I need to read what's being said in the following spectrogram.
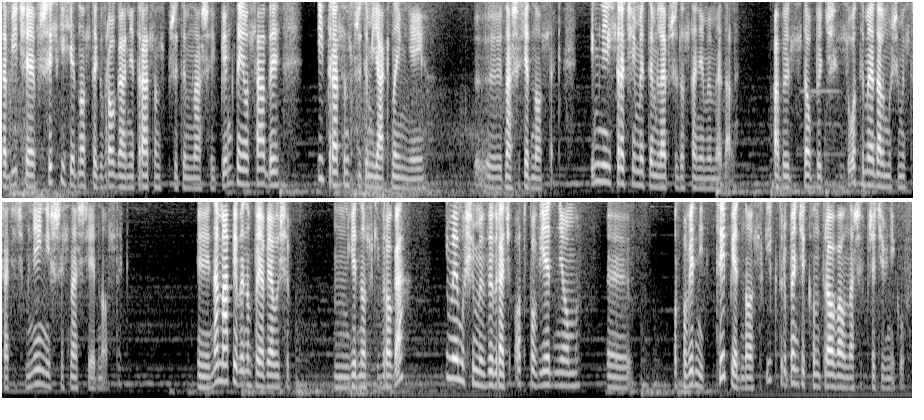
zabicie wszystkich jednostek wroga, nie tracąc przy tym naszej pięknej osady i tracąc przy tym jak najmniej yy, naszych jednostek. Im mniej stracimy, tym lepszy dostaniemy medal. Aby zdobyć złoty medal, musimy stracić mniej niż 16 jednostek. Yy, na mapie będą pojawiały się mm, jednostki wroga i my musimy wybrać odpowiednią yy, odpowiedni typ jednostki, który będzie kontrował naszych przeciwników.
